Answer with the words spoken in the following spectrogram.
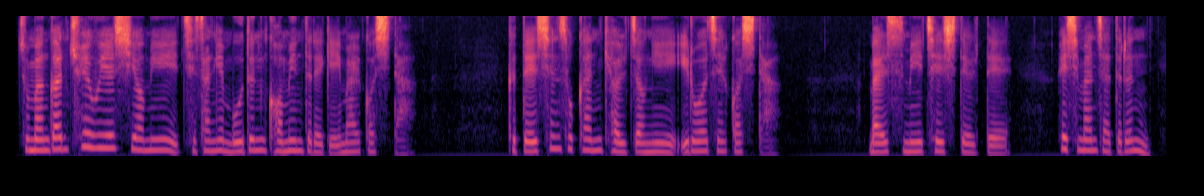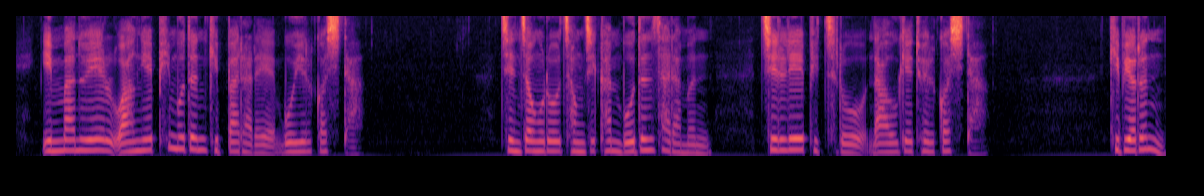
조만간 최후의 시험이 지상의 모든 거민들에게 임할 것이다. 그때 신속한 결정이 이루어질 것이다. 말씀이 제시될 때 회심한 자들은 임마누엘 왕의 피 묻은 깃발 아래 모일 것이다. 진정으로 정직한 모든 사람은 진리의 빛으로 나오게 될 것이다. 기별은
